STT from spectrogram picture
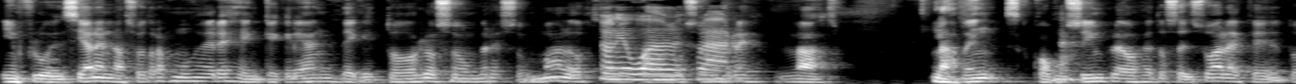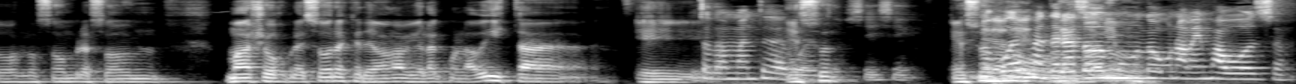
influenciar en las otras mujeres en que crean de que todos los hombres son malos. Son iguales, claro. hombres las, las ven como simples objetos sexuales, que todos los hombres son machos opresores que te van a violar con la vista. eh, Totalmente de acuerdo, eso- sí, sí. eso No puedes de- meter de a todo el mundo en una misma bolsa,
